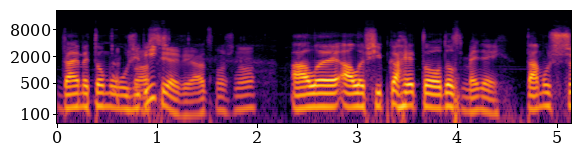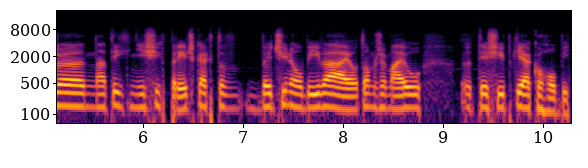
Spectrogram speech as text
dajme tomu, tak uživiť. Asi aj viac možno. Ale, ale v šípkach je to dosť menej tam už e, na tých nižších priečkach to väčšinou býva aj o tom, že majú e, tie šípky ako hobby.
